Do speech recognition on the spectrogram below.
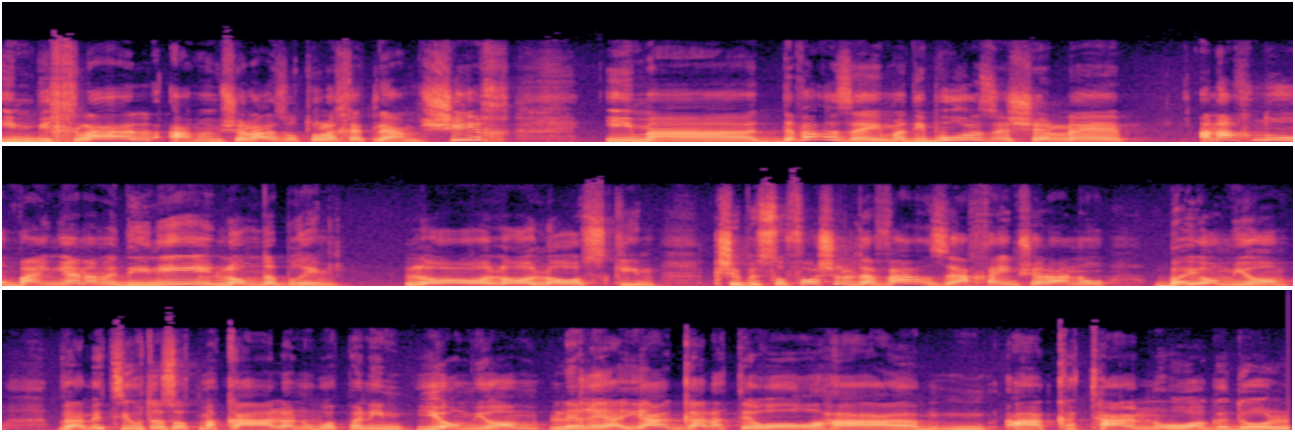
אם בכלל הממשלה הזאת הולכת להמשיך עם הדבר הזה, עם הדיבור הזה של אה, אנחנו בעניין המדיני לא מדברים. לא, לא, לא עוסקים. כשבסופו של דבר זה החיים שלנו ביום-יום, והמציאות הזאת מכה לנו בפנים יום-יום. לראיה, גל הטרור הקטן או הגדול,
